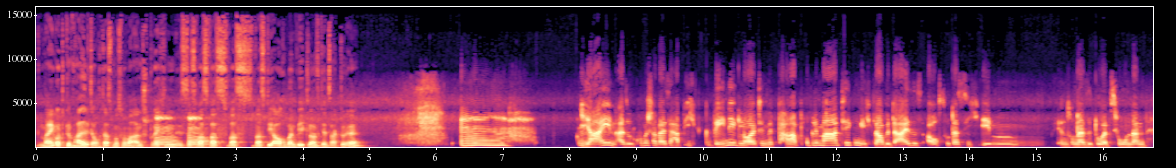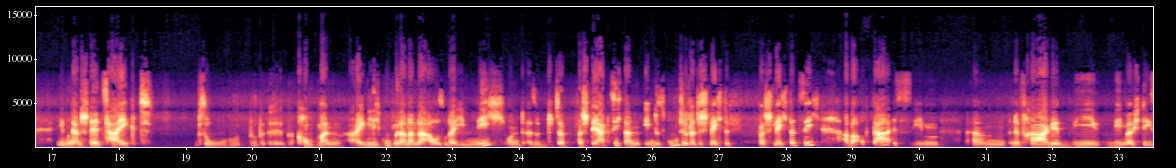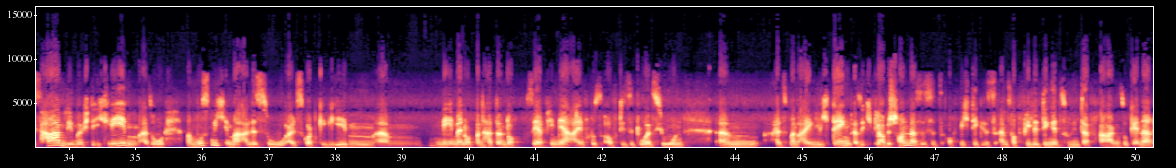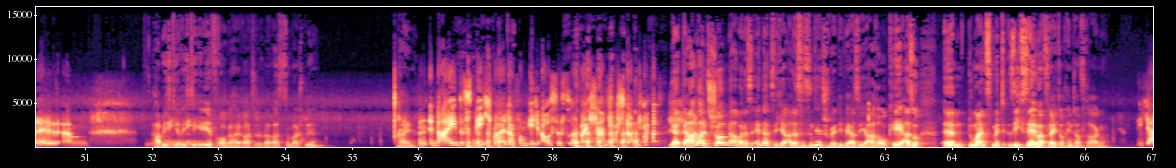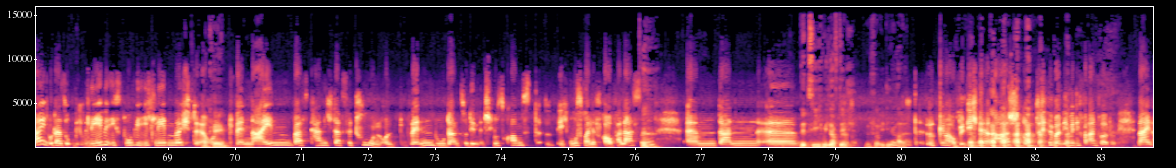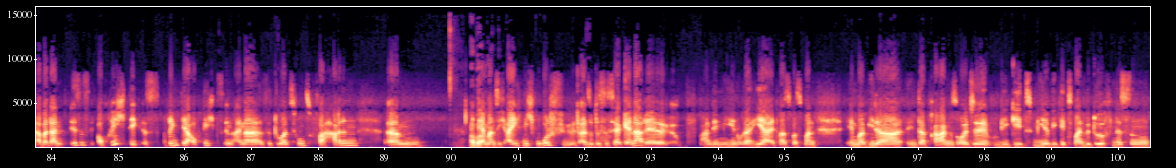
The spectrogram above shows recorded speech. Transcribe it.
mein Gott, Gewalt, auch das muss man mal ansprechen. Mhm. Ist das was, was, was, was dir auch über den Weg läuft jetzt aktuell? Nein, also komischerweise habe ich wenig Leute mit Paarproblematiken. Ich glaube, da ist es auch so, dass sich eben in so einer Situation dann eben ganz schnell zeigt, so kommt man eigentlich gut miteinander aus oder eben nicht. Und also da verstärkt sich dann eben das Gute oder das Schlechte verschlechtert sich. Aber auch da ist es eben ähm, eine Frage, wie, wie möchte ich es haben, wie möchte ich leben. Also man muss nicht immer alles so als Gott gegeben ähm, nehmen und man hat dann doch sehr viel mehr Einfluss auf die Situation, ähm, als man eigentlich denkt. Also ich glaube schon, dass es jetzt auch wichtig ist, einfach viele Dinge zu hinterfragen, so generell. Ähm, Habe ich die richtige Ehefrau geheiratet oder was zum Beispiel? Nein. Nein, das nicht, weil davon gehe ich aus, dass du dabei klar Verstand warst. Ja, damals schon, aber das ändert sich ja alles. Das sind jetzt schon wieder diverse Jahre. Okay, also ähm, du meinst mit sich selber vielleicht auch hinterfragen. Jein, oder so, lebe ich so, wie ich leben möchte? Okay. Und wenn nein, was kann ich dafür tun? Und wenn du dann zu dem Entschluss kommst, ich muss meine Frau verlassen, ähm, dann... Äh, Beziehe ich mich auf dich. Das ist doch ideal. Genau, bin ich der Arsch und übernehme die Verantwortung. Nein, aber dann ist es auch richtig. Es bringt ja auch nichts, in einer Situation zu verharren, ähm, aber, in der man sich eigentlich nicht wohlfühlt. Also das ist ja generell Pandemie hin oder her etwas, was man immer wieder hinterfragen sollte. Wie geht's mir? Wie geht's meinen Bedürfnissen?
